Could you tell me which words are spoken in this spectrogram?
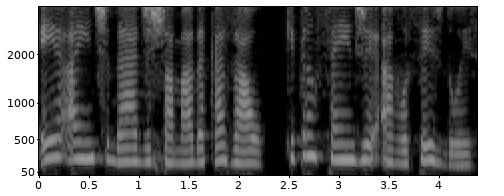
e à entidade chamada casal, que transcende a vocês dois.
